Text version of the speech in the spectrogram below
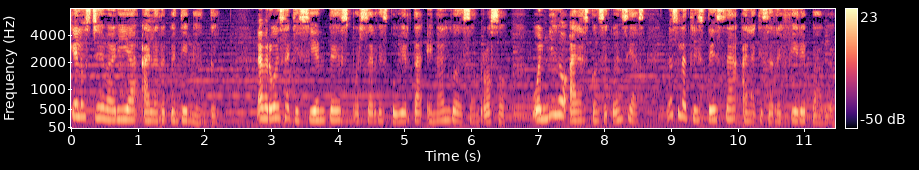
que los llevaría al arrepentimiento. La vergüenza que sientes por ser descubierta en algo deshonroso o el miedo a las consecuencias no es la tristeza a la que se refiere Pablo.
